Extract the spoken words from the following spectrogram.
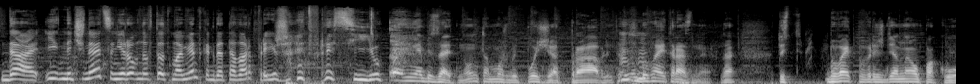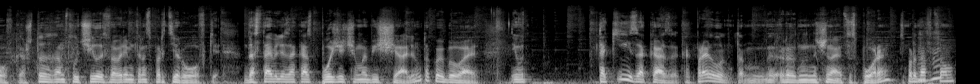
Да, и начинается не ровно в тот момент, когда товар приезжает в Россию. А, Не обязательно, он там может быть позже отправлен. Там, ну, бывает разное, да. То есть бывает повреждена упаковка, что-то там случилось во время транспортировки, доставили заказ позже, чем обещали. Ну, такое бывает. И вот такие заказы, как правило, там э, начинаются споры с продавцом.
